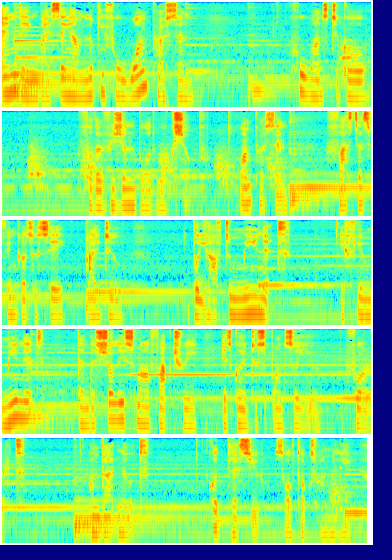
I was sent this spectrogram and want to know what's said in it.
ending by saying I'm looking for one person who wants to go for the vision board workshop. One person, fastest finger to say, I do. But you have to mean it. If you mean it, then the Surely Smile Factory is going to sponsor you for it. On that note, God bless you, Salt Talks family.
